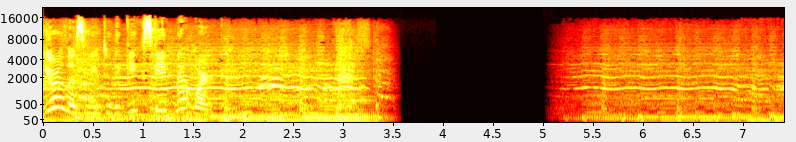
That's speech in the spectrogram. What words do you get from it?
You're listening to the Geekscape Network.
